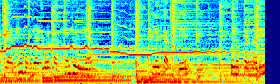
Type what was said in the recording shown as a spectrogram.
भिजवलेली आणि मोगराईवर टाकून ठेवूया. तेल टाकते. कोण पडणारी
